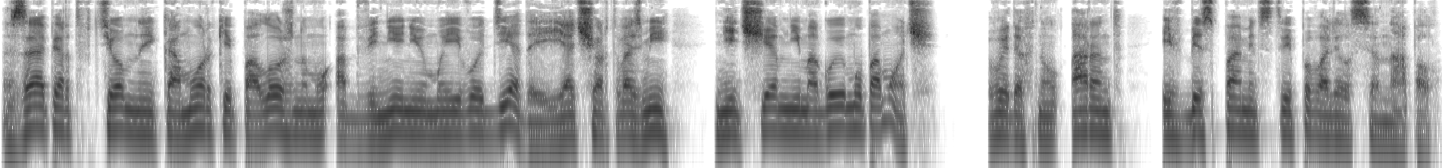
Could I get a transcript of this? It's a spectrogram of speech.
заперт в темной коморке по ложному обвинению моего деда, и я, черт возьми, ничем не могу ему помочь», — выдохнул Арент и в беспамятстве повалился на пол.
